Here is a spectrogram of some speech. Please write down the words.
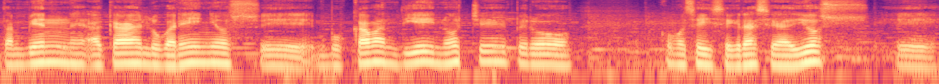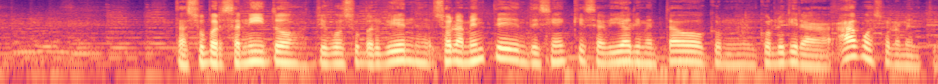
también acá lugareños eh, buscaban día y noche, pero como se dice, gracias a Dios eh, está súper sanito, llegó súper bien. Solamente decían que se había alimentado con, lo que era agua solamente.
